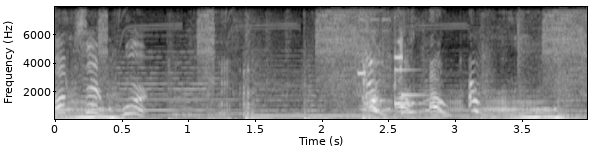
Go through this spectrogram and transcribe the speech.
pups at work. Ow, ow, ow,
